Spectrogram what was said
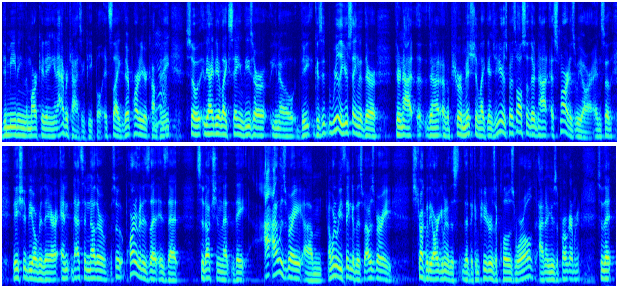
demeaning the marketing and advertising people. It's like they're part of your company. Yeah. So the idea of like saying these are, you know, because really you're saying that they're they're not they're not of a pure mission like engineers, but it's also they're not as smart as we are, and so they should be over there. And that's another. So part of it is that is that seduction that they. I, I was very. Um, I wonder what you think of this, but I was very struck with the argument of this that the computer is a closed world. I know you as a programmer, so that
